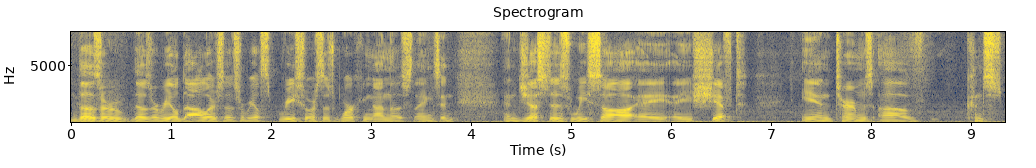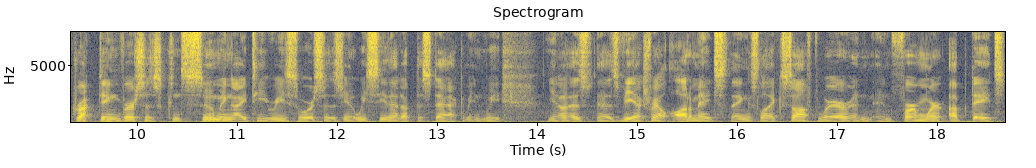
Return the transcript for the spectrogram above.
those, those, are, those are real dollars, those are real resources working on those things, and, and just as we saw a, a shift in terms of constructing versus consuming IT resources, you know, we see that up the stack. I mean, we, you know, as, as VxRail automates things like software and, and firmware updates,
